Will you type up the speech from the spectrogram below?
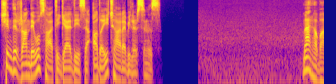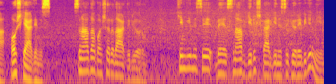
Şimdi randevu saati geldiyse adayı çağırabilirsiniz. Merhaba, hoş geldiniz. Sınavda başarılar diliyorum. Kimliğinizi ve sınav giriş belgenizi görebilir miyim?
